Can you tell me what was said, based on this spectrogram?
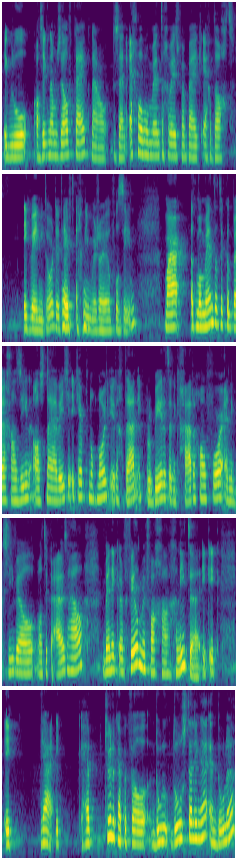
Ik bedoel, als ik naar mezelf kijk, nou, er zijn echt wel momenten geweest waarbij ik echt dacht: ik weet niet hoor, dit heeft echt niet meer zo heel veel zin. Maar het moment dat ik het ben gaan zien als, nou ja, weet je, ik heb het nog nooit eerder gedaan. Ik probeer het en ik ga er gewoon voor. En ik zie wel wat ik eruit haal. Ben ik er veel meer van gaan genieten. Ik, ik, ik, ja, ik heb, tuurlijk heb ik wel doel, doelstellingen en doelen.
